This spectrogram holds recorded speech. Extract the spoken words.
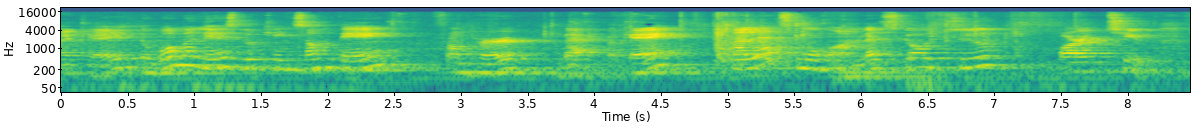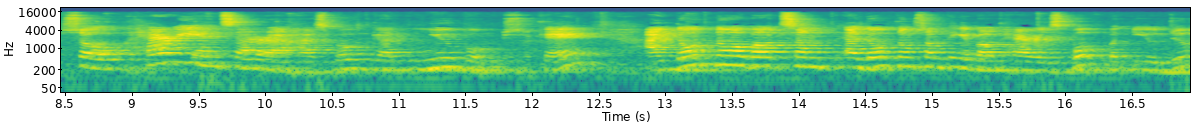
Okay, the woman is looking something from her bag. Okay, now let's move on. Let's go to part two. So Harry and Sarah has both got new books. Okay. I don't know about some I don't know something about Harry's book, but you do.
